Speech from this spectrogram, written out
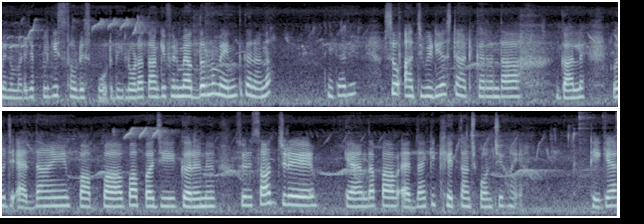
ਮੈਨੂੰ ਮੜੇ ਜਿਹਾ ਪਲੀਜ਼ ਤੁਹਾਡੇ ਸਪੋਰਟ ਦੀ ਲੋੜ ਆ, ਤਾਂ ਕਿ ਫਿਰ ਮੈਂ ਉਧਰ ਨੂੰ ਮਿਹਨਤ ਕਰਾਂ ਨਾ। ਠੀਕ ਹੈ ਜੀ? ਸੋ ਅੱਜ ਵੀਡੀਓ ਸਟਾਰਟ ਕਰਨ ਦਾ ਗੱਲ। ਕੁਝ ਐਦਾਂ ਹੈ ਪਾਪਾ ਪਾਪਾ ਜੀ ਕਰਨ ਸਵੇਰੇ ਸਾਜਰੇ ਕਹਿਣ ਦਾ ਭਾਵ ਐਦਾਂ ਕਿ ਖੇਤਾਂ 'ਚ ਪਹੁੰਚੇ ਹੋਏ ਆ। ਠੀਕ ਹੈ,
